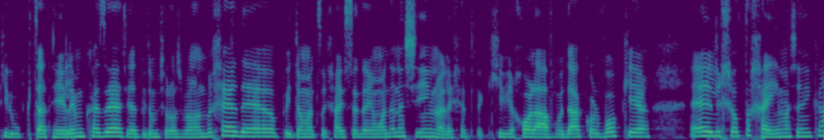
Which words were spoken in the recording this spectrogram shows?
כאילו קצת הלם כזה, את יודעת, פתאום שלוש בנות בחדר, פתאום את צריכה להסתדר עם עוד אנשים, ללכת כביכול לעבודה כל בוקר, לחיות את החיים, מה שנקרא.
